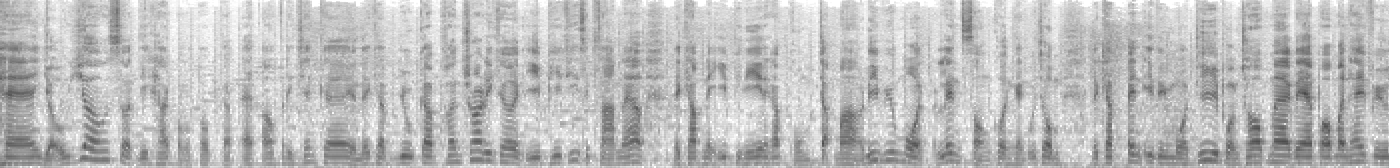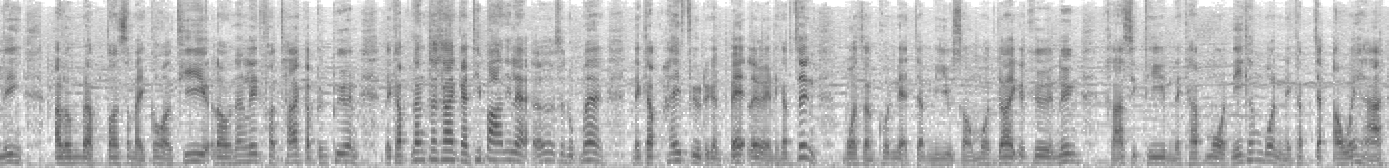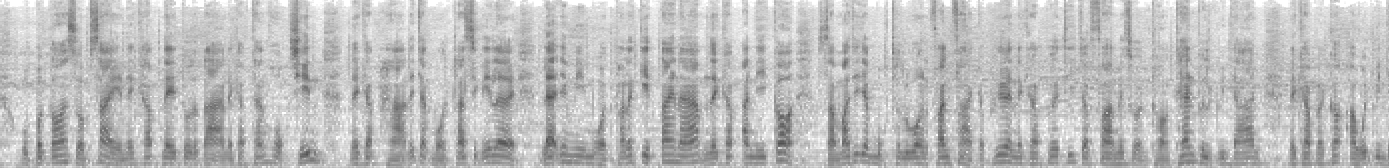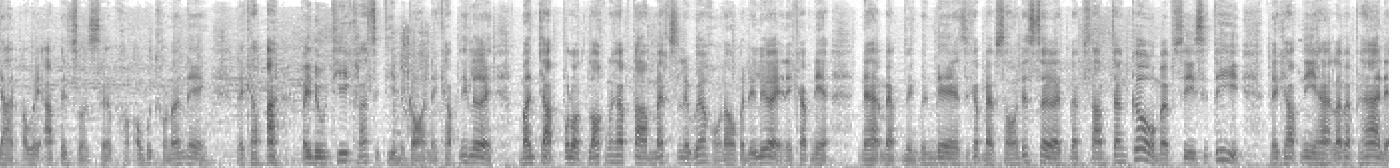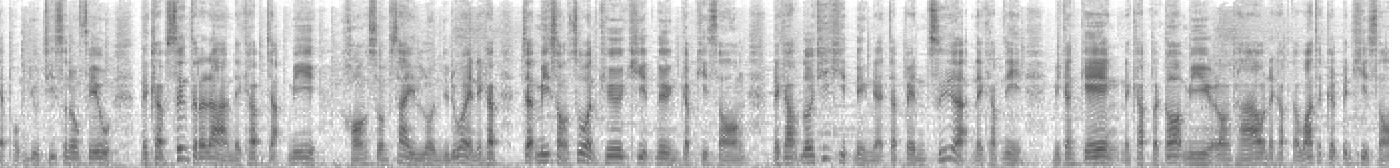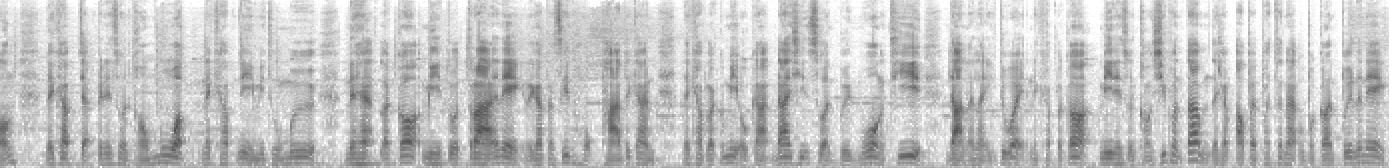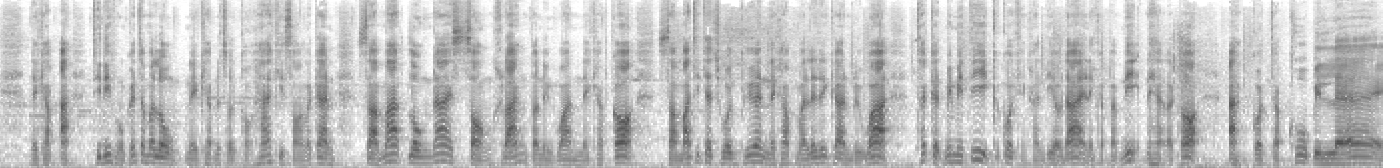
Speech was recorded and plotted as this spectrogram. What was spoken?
แฮโยโย่สวัสดีครับผมมาพบกับแอดออฟฟิเช่นเคยนะครับอยู่กับ Control Return EP ที่ 13 แล้วนะครับใน EP นี้นะครับผมจะมารีวิวโหมดเล่น 2 คนกันคุณผู้ชมนะครับเป็นอีกหนึ่งโหมดที่ผมชอบมากเลยนะเพราะมันให้ฟีลลิ่งอารมณ์แบบตอนสมัยก่อนที่เรานั่งเล่นคอนท้ากับเพื่อนๆนะครับนั่งข้างๆกันที่บ้านนี่แหละเออสนุกมากนะครับให้ฟีลเดียวกันเป๊ะเลยนะครับซึ่งโหมดสองคนเนี่ยจะมีอยู่ 2 โหมดย่อยก็คือ1คลาสสิกทีมนะครับโหมดนี้ข้างบนนะครับจะเอาไว้หาอุปกรณ์สวมใส่นะครับในตัวต่างๆนะครับทั้ง 6 ชิ้นนะครับหาได้จากโหมดคลาสสิกนี้เลย และยังมีโหมดภารกิจใต้น้ำนะครับอันนี้ก็สามารถที่จะบุกทะลวงฟันฝ่ากับเพื่อนนะครับเพื่อที่จะฟาร์มในส่วนของแท่นผลึกวิญญาณนะครับแล้วก็อาวุธวิญญาณเอาไว้อัพเป็นส่วนเสริมของอาวุธของนั่นเองนะครับอะไปดูที่คลาสสิกทีมไปก่อนนะครับนี่เลยมันจะปลดล็อกนะครับตาม max level ของเราไปเรื่อยๆนะครับเนี่ยนะฮะแบบ1เป็นเบสครับแบบ2 desert แบบ3 jungle แบบ4 city นะครับนี่ฮะแล้วแบบ5เนี่ยผมอยู่ที่ snowfield นะครับซึ่งแต่ละด่านนะครับจะมีของสวมใส่หล่นอยู่ด้วยนะครับจะมี 2 ส่วนคือขีด 1 กับขีด2นะครับโดยที่ขีด1เนี่ยจะเป็นเสื้อนะครับนี่มีกางเกงนะครับแล้วก็มีรองเท้านะครับแต่ว่าถ้าเกิดเป็นขีด2นะครับจะเป็นในส่วนของหมวกนะครับนี่มีถุงมือนะฮะแล้วก็มีตัวตรานั่นเองนะครับทั้งสิ้น 6 พาร์ทด้วยกันนะครับแล้วก็มีโอกาสได้ชิ้นส่วนปืนม่วงที่ด่านหลังๆอีกด้วยนะครับแล้วก็มีในส่วนของชิปคอนตัมนะครับเอาไปพัฒนาอุปกรณ์ปืนนั่นเองนะครับอะทีนี้ผมก็จะมาลงนะครับในส่วนของ5ขีด2แล้วกัน สามารถลงได้ 2 ครั้งต่อ 1 วันนะครับก็สามารถที่จะชวนเพื่อนนะครับมาเล่นด้วยกันหรือว่าถ้าเกิดไม่มีตี้ก็กดแข่งขันเดียวได้นะครับแบบนี้นะฮะแล้วก็อะกดจับคู่ไปเลย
